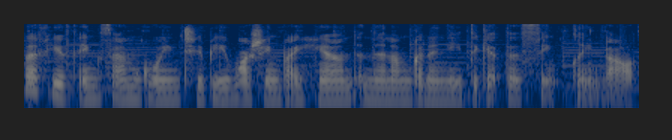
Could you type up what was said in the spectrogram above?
Have a few things I'm going to be washing by hand and then I'm going to need to get the sink cleaned out.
